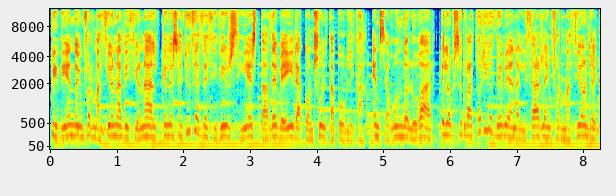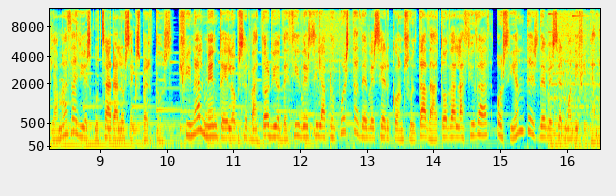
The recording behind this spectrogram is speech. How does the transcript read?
pidiendo información adicional que les ayude a decidir si ésta debe ir a consulta pública. En segundo lugar, el observatorio debe analizar la información reclamada y escuchar a los expertos. Finalmente, el observatorio decide si la propuesta debe ser consultada a toda la ciudad o si antes debe ser modificada.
